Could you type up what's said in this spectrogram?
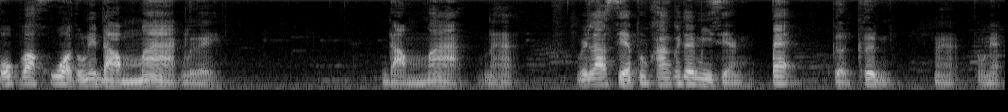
พบว่าขั้วตรงนี้ดำมากเลยดำมากนะฮะเวลาเสียบทุกครั้งก็จะมีเสียงแปะเกิดขึ้นนะฮะตรงเนี้ย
